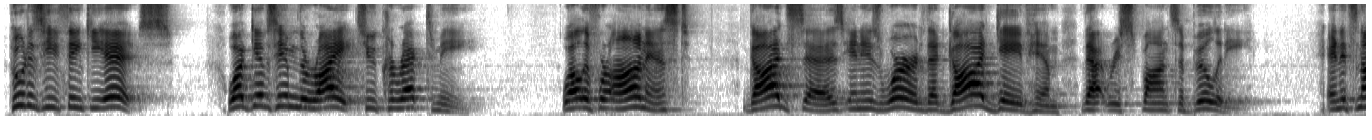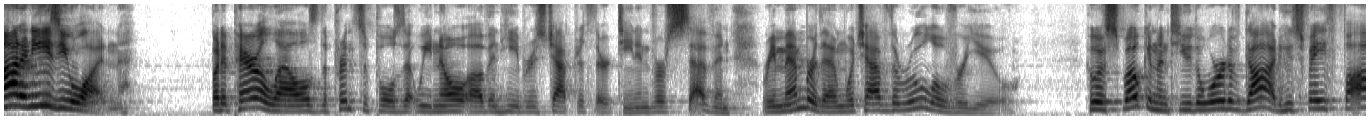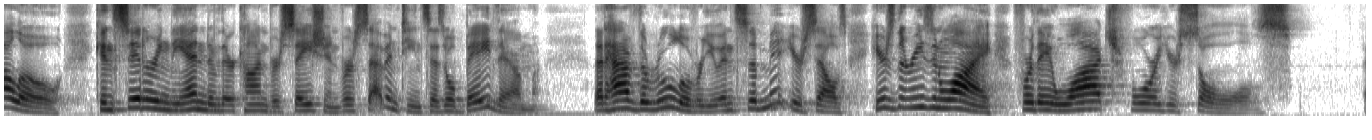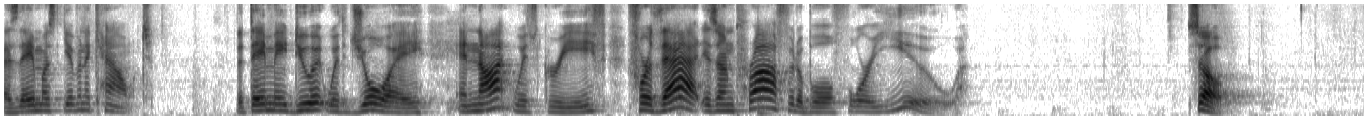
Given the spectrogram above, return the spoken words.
Who does he think he is? What gives him the right to correct me? Well, if we're honest, God says in His Word that God gave him that responsibility. And it's not an easy one, but it parallels the principles that we know of in Hebrews chapter 13 and verse 7. Remember them which have the rule over you who have spoken unto you the word of God, whose faith follow, considering the end of their conversation. Verse 17 says, Obey them that have the rule over you and submit yourselves. Here's the reason why for they watch for your souls, as they must give an account, that they may do it with joy and not with grief, for that is unprofitable for you. So,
